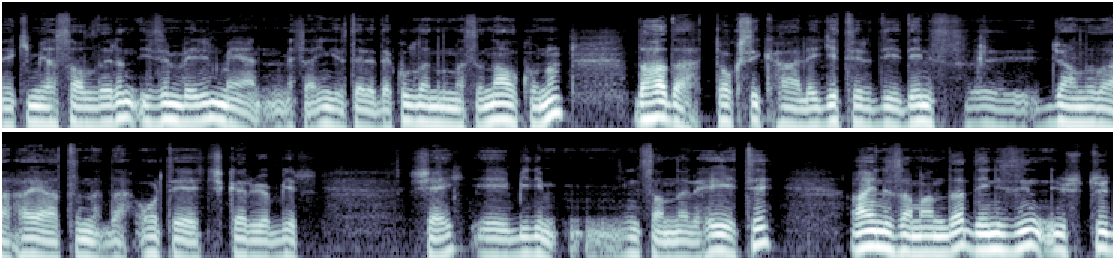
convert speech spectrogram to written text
e, kimyasalların izin verilmeyen mesela İngiltere'de kullanılması Nalco'nun daha da toksik hale getirdiği deniz e, canlılar hayatını da ortaya çıkarıyor bir şey e, bilim insanları heyeti. Aynı zamanda denizin üstü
